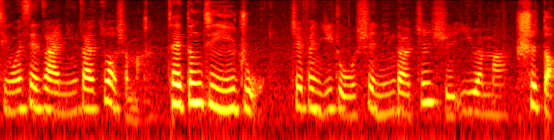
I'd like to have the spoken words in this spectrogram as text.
请问现在您在做什么？在登记遗嘱。这份遗嘱是您的真实意愿吗？是的，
